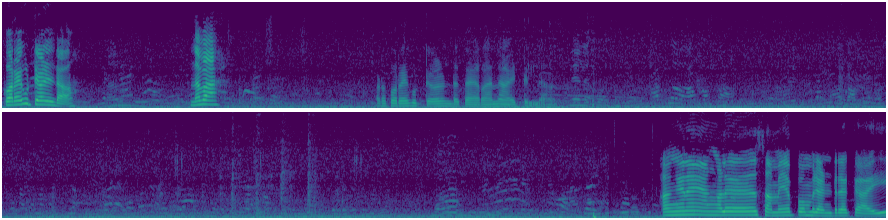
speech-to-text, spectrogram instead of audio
കൊറേ കുട്ടികളുണ്ടോ? എന്നാ വാ. അവിടെ കൊറേ കുട്ടികളുണ്ട് കയറാനായിട്ടില്ല അങ്ങനെ ഞങ്ങൾ സമയപ്പം ഇപ്പം രണ്ടരക്കെ ആയി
